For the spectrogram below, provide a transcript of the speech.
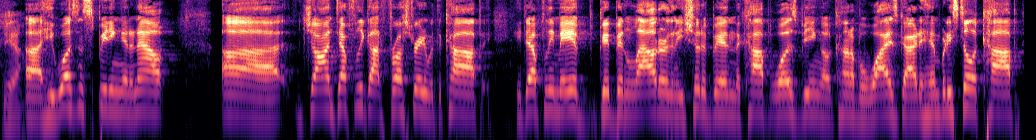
Yeah. Uh, he wasn't speeding in and out. Uh, Jon definitely got frustrated with the cop. He definitely may have been louder than he should have been. The cop was being a kind of a wise guy to him, but he's still a cop.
